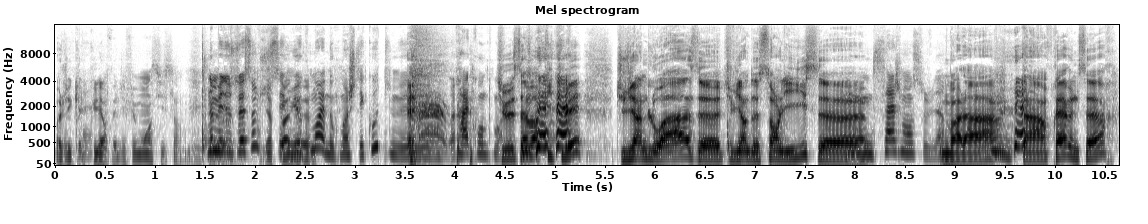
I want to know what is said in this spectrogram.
Moi j'ai calculé en fait, j'ai fait moins 6 ans. Donc, Non, mais de euh, toute façon, tu sais mieux que moi, donc moi je t'écoute, raconte-moi. Tu veux savoir qui tu es? Tu viens de l'Oise, euh, tu viens de Senlis. euh, Hum, Ça, je m'en souviens. Voilà, t'as un frère, une sœur?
